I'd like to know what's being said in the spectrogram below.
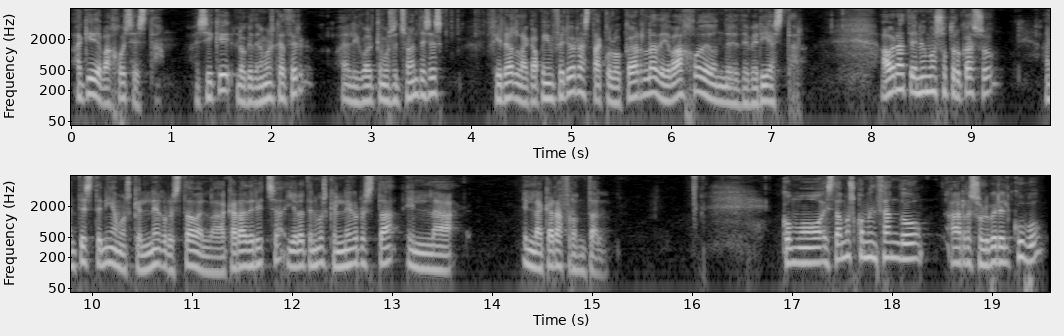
aquí debajo, es esta. Así que lo que tenemos que hacer, al igual que hemos hecho antes, es girar la capa inferior hasta colocarla debajo de donde debería estar. Ahora tenemos otro caso. Antes teníamos que el negro estaba en la cara derecha y ahora tenemos que el negro está en la, en la cara frontal. Como estamos comenzando a resolver el cubo,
